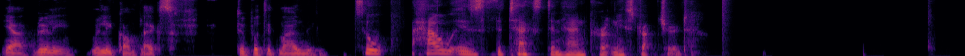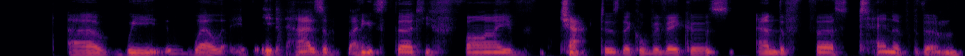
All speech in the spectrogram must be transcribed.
yeah really really complex to put it mildly. So how is the text in hand currently structured Uh, we well, it, it, has a, I think it's thirty-five chapters. They're called Vivekas, and the first ten of them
